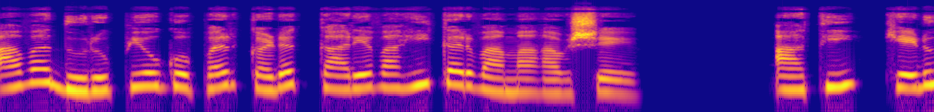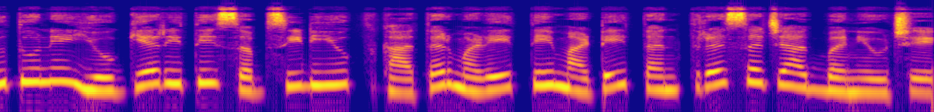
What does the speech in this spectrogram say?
આવા દુરુપયોગો પર કડક કાર્યવાહી કરવામાં આવશે. આથી ખેડૂતોને યોગ્ય રીતે સબસિડીયુક્ત ખાતર મળે તે માટે તંત્ર સજાગ બન્યું છે.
